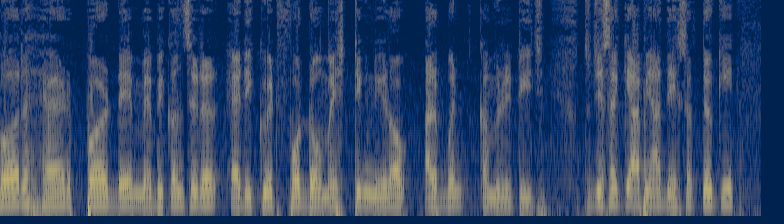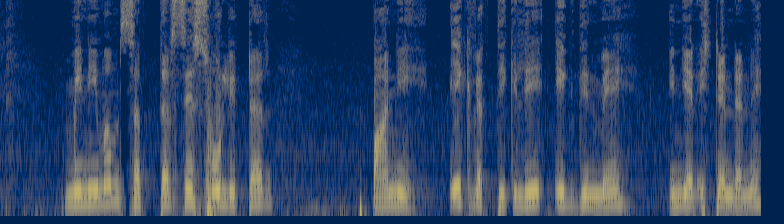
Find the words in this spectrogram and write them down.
per head per day may be consider adequate for domestic need of urban communities तो जैसा कि आप यहाँ देख सकते हो कि मिनिमम 70 से 100 लीटर पानी एक व्यक्ति के लिए एक दिन में इंडियन स्टैंडर्ड ने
